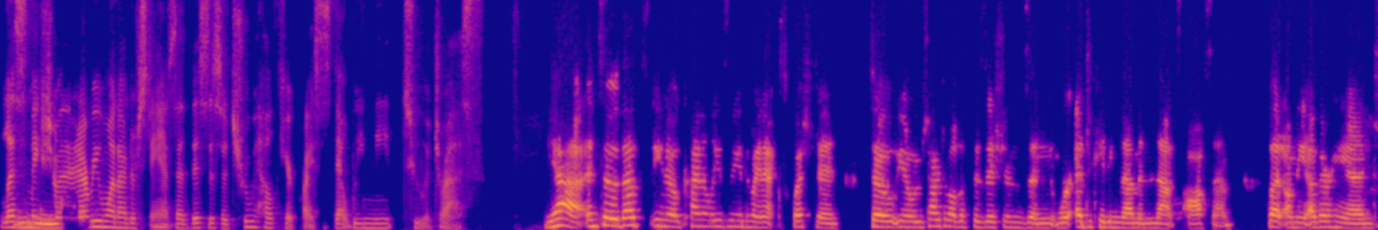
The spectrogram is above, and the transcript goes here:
let's mm-hmm. make sure that everyone understands that this is a true healthcare crisis that we need to address yeah and so that's you know kind of leads me into my next question so you know we've talked about the physicians and we're educating them and that's awesome but on the other hand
